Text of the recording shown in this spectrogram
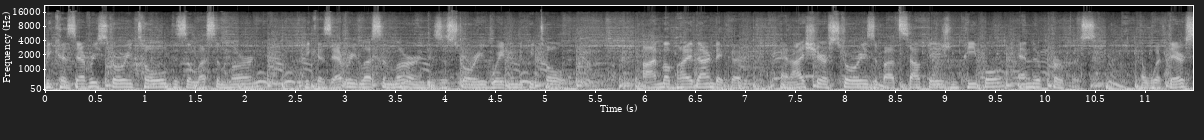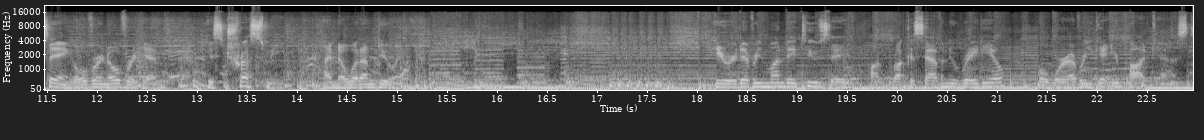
Because every story told is a lesson learned. Because every lesson learned is a story waiting to be told. I'm Abhay Dandekar, and I share stories about South Asian people and their purpose. And what they're saying over and over again is trust me, I know what I'm doing. Hear it every Monday, Tuesday on Ruckus Avenue Radio or wherever you get your podcast.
